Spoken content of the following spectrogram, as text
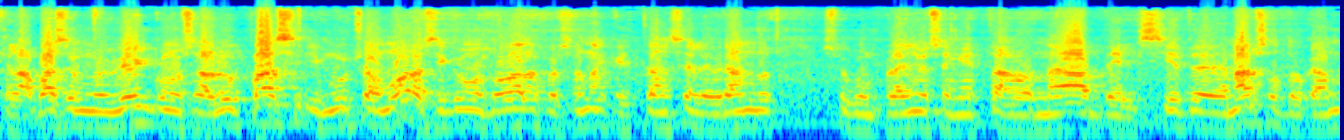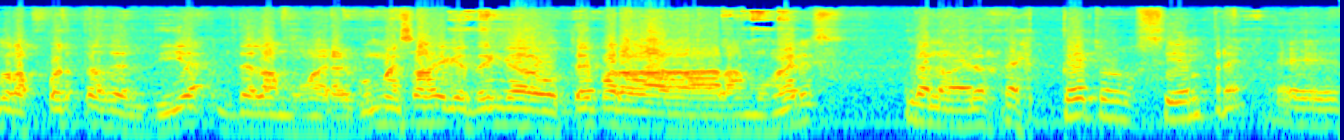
que la pasen muy bien, con salud, paz y mucho amor, así como todas las personas que están celebrando su cumpleaños en esta jornada del 7 de marzo, tocando las puertas del Día de la Mujer. ¿Algún mensaje que tenga usted para las mujeres? Bueno, el respeto siempre, eh,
